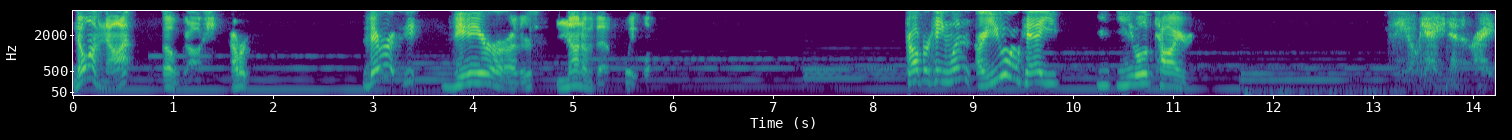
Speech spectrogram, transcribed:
No, I'm not. Oh gosh, Robert. There are there are others. None of them. Wait, what? Copper King, when are you okay? You, you, look tired. Is he okay? Did it right.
